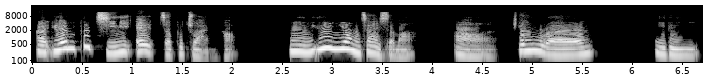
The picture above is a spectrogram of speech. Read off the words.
啊。缘不及，哎，则不转哈。你运用在什么啊？天文、地理，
